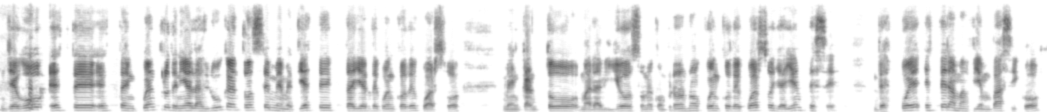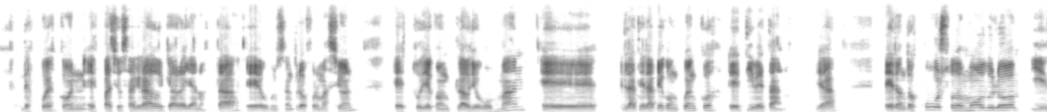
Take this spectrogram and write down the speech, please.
llegó este, este encuentro, tenía las lucas, entonces me metí a este taller de cuencos de cuarzo, me encantó, maravilloso, me compré unos nuevos cuencos de cuarzo y ahí empecé. Después, este era más bien básico, después con Espacio Sagrado, que ahora ya no está, eh, un centro de formación, estudié con Claudio Guzmán eh, la terapia con cuencos eh, tibetanos, ¿ya? Eran dos cursos, dos módulos y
